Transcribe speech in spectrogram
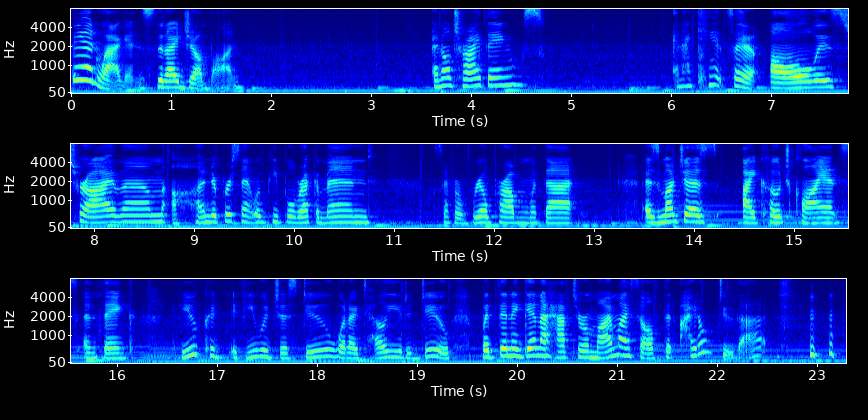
bandwagons that I jump on. And I'll try things and I can't say I always try them 100% what people recommend because I have a real problem with that. As much as I coach clients and think, if you could, if you would just do what I tell you to do, but then again, I have to remind myself that I don't do that.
